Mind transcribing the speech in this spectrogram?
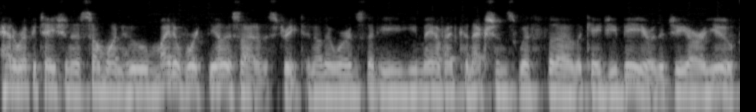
had a reputation as someone who might have worked the other side of the street. In other words, that he, he may have had connections with uh, the KGB or the GRU,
